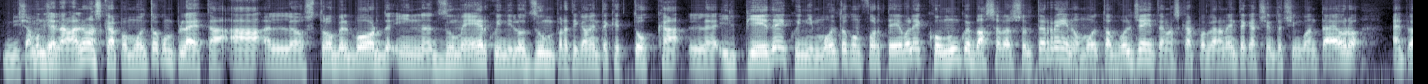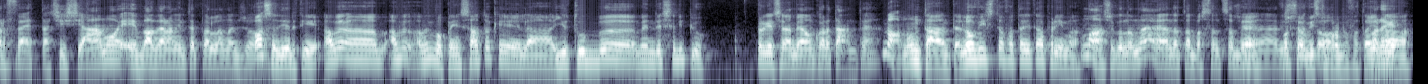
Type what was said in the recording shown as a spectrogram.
Diciamo in che... generale è una scarpa molto completa, ha lo strobel board in zoom air, quindi lo zoom praticamente che tocca il, piede, quindi molto confortevole, comunque bassa verso il terreno, molto avvolgente, è una scarpa veramente che a 150 euro è perfetta, ci siamo e va veramente per la maggiore. Posso dirti, avevo pensato che la YouTube vendesse di più. Perché ce ne abbiamo ancora tante? No, non tante. L'ho visto Fatalità prima. Ma secondo me è andata abbastanza sì, bene. Forse rispetto... ho visto proprio Fatalità.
